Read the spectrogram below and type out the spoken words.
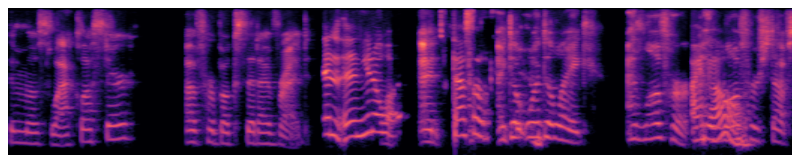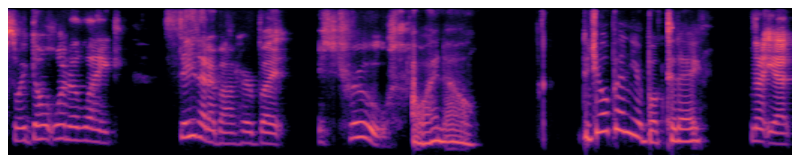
the most lackluster of her books that I've read. And and you know what? And That's. I don't want to like I love her. I I, love her stuff. So I don't want to like say that about her, but it's true. Oh, I know. Did you open your book today? Not yet.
